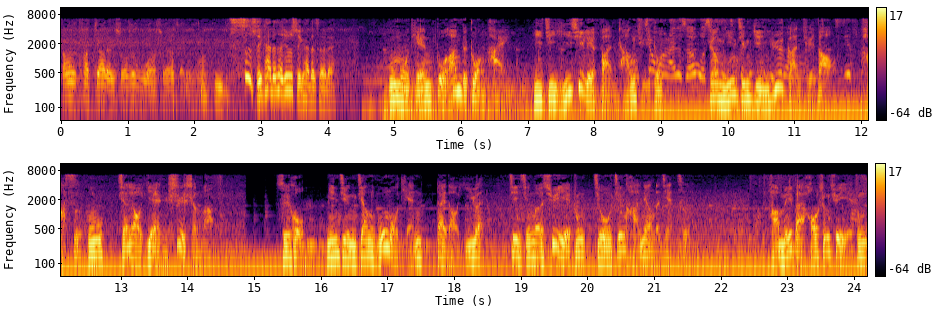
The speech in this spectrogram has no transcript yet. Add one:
当时他家人说是我所要责任。嗯，是谁开的车就是谁开的车的。吴某田不安的状态以及一系列反常举动，让民警隐约感觉到他似乎想要掩饰什么。随后，民警将吴某田带到医院，进行了血液中酒精含量的检测。他每百毫升血液中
